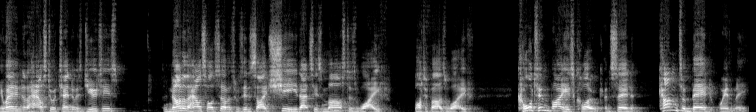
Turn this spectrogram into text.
He went into the house to attend to his duties. None of the household servants was inside. She, that's his master's wife, Potiphar's wife, caught him by his cloak and said, Come to bed with me.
